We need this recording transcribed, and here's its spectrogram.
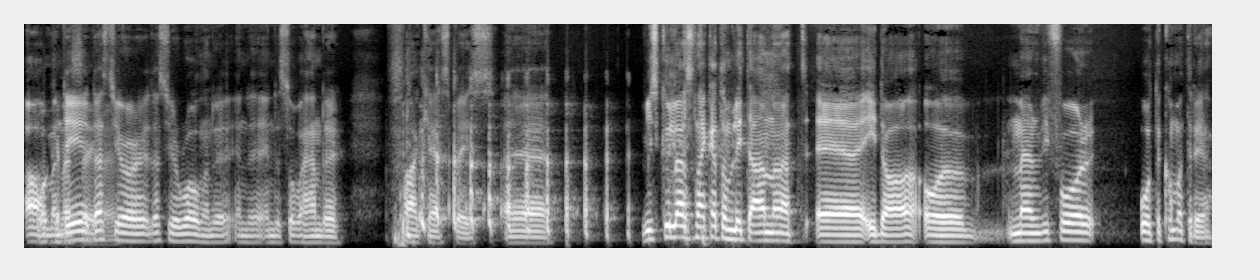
Ja, what men det, that's man? your, that's your role in the, in the, in the Så vad händer podcast space. Eh, vi skulle ha snackat om lite annat eh, idag, och, men vi får återkomma till det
